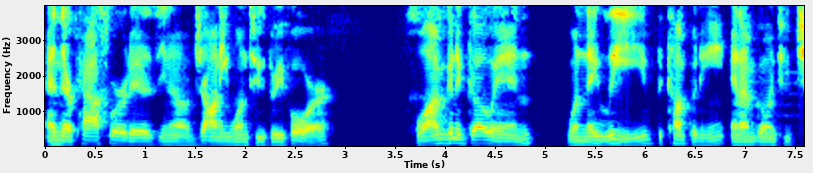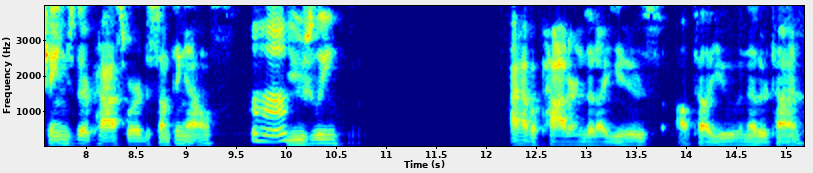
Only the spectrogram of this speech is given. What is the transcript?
And their password is you know Johnny one two three four, well I'm going to go in when they leave the company and I'm going to change their password to something else. Huh. Usually, I have a pattern that I use. I'll tell you another time.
